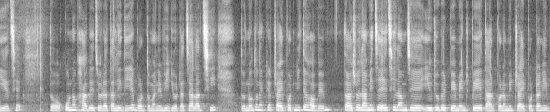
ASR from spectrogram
গিয়েছে। তো কোনোভাবে জোড়াতালি দিয়ে বর্তমানে ভিডিওটা চালাচ্ছি। তো নতুন একটা ট্রাইপড নিতে হবে। তো আসলে আমি চেয়েছিলাম যে ইউটিউবের পেমেন্ট পেয়ে তারপর আমি ট্রাইপডটা নিব।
